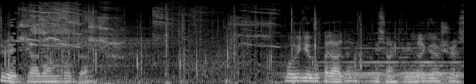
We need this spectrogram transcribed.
Kürekli adam burada. Bu video bu kadardı. Bir sonraki videoda görüşürüz.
